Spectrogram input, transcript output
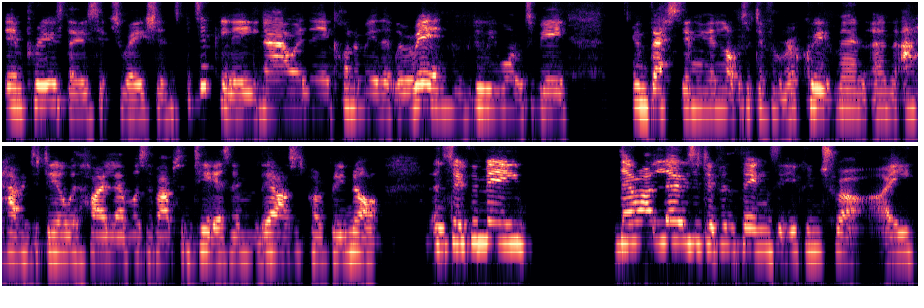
improve those situations, particularly now in the economy that we're in. Do we want to be investing in lots of different recruitment and, and having to deal with high levels of absenteeism? The answer is probably not. And so for me, there are loads of different things that you can try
